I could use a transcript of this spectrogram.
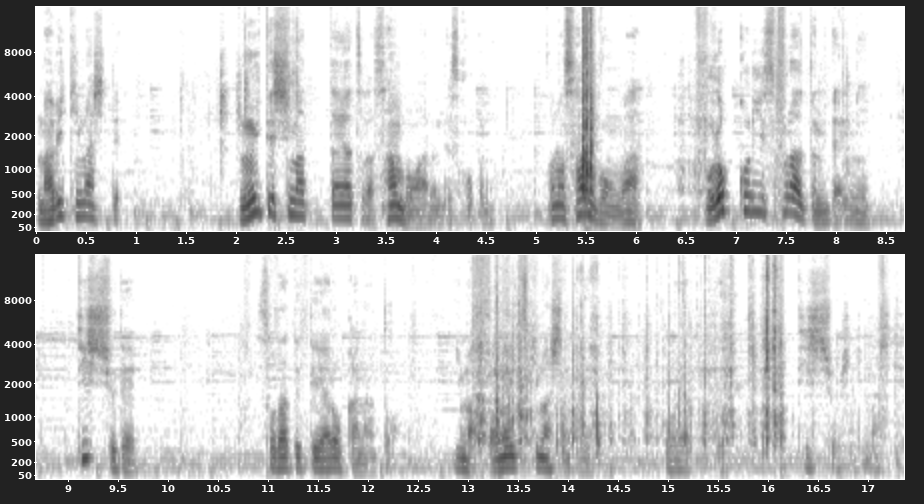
間引きまして抜いてしまったやつが3本あるんですここに。この3本はブロッコリースプラウトみたいにティッシュで育ててやろうかなと今思いつきましたのでこうやってティッシュを引きましてで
